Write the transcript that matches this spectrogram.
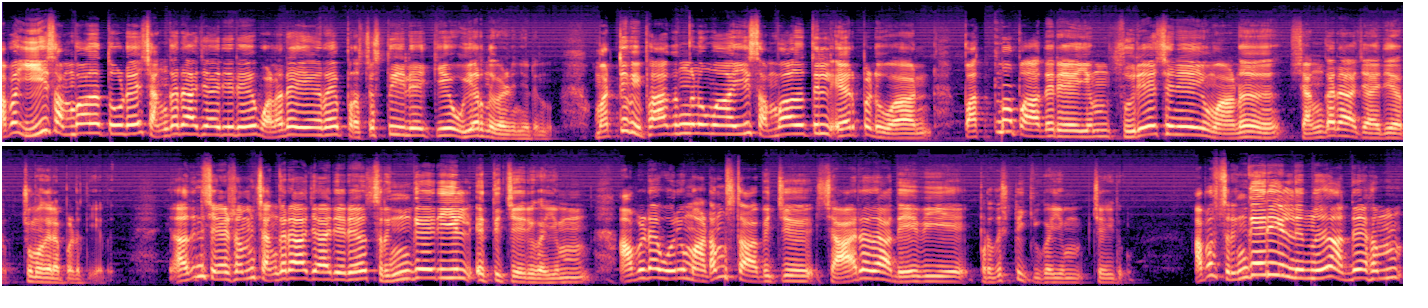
അപ്പോൾ ഈ സംവാദത്തോടെ ശങ്കരാചാര്യര് വളരെയേറെ പ്രശസ്തിയിലേക്ക് ഉയർന്നു കഴിഞ്ഞിരുന്നു. മറ്റു വിഭാഗങ്ങളുമായി സംവാദത്തിൽ ഏർപ്പെടുവാൻ പത്മപാദരെയും സുരേശനെയുമാണ് ശങ്കരാചാര്യർ ചുമതലപ്പെടുത്തിയത്. അതിനുശേഷം ശങ്കരാചാര്യർ ശൃംഗേരിയിൽ എത്തിച്ചേരുകയും അവിടെ ഒരു മഠം സ്ഥാപിച്ച് ശാരദാദേവിയെ പ്രതിഷ്ഠിക്കുകയും ചെയ്തു. അപ്പം ശൃംഗേരിയിൽ നിന്ന് അദ്ദേഹം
